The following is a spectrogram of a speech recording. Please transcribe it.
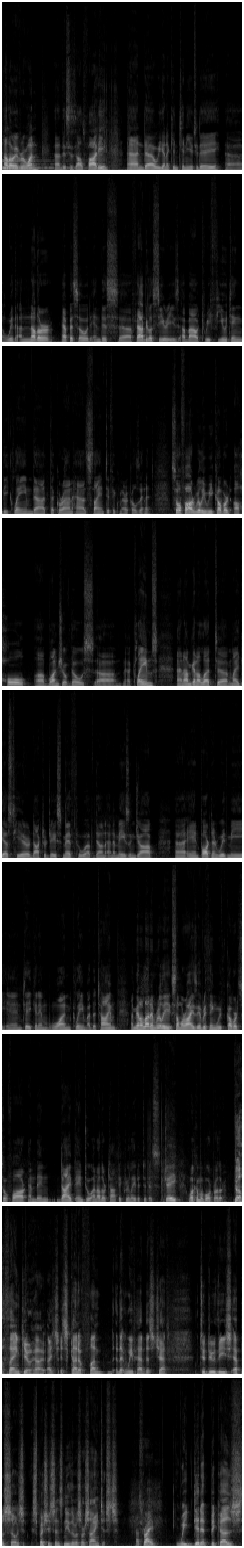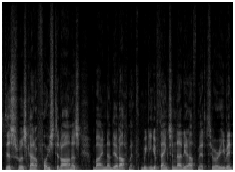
Hello, everyone. Uh, this is Al Fadi, and uh, we're going to continue today uh, with another episode in this uh, fabulous series about refuting the claim that the Quran has scientific miracles in it. So far, really, we covered a whole uh, bunch of those um, claims, and I'm going to let uh, my guest here, Dr. Jay Smith, who have done an amazing job uh, and partnered with me in taking him one claim at the time. I'm going to let him really summarize everything we've covered so far and then dive into another topic related to this. Jay, welcome aboard, brother. Oh, thank you. Uh, it's kind of fun that we've had this chance to do these episodes, especially since neither of us are scientists. That's right we did it because this was kind of foisted on us by Nadir Ahmed. We can give thanks to Nadir Ahmed who are even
